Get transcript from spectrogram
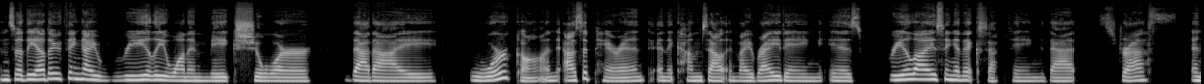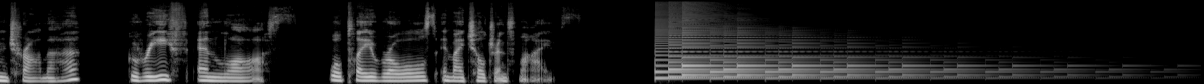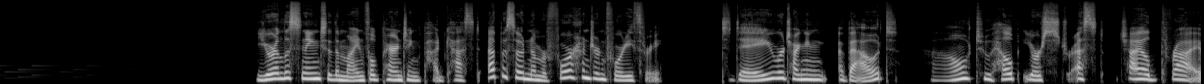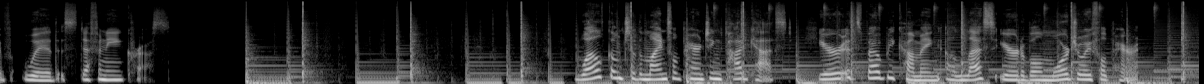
And so the other thing I really want to make sure that I work on as a parent, and it comes out in my writing, is realizing and accepting that stress and trauma, grief and loss will play roles in my children's lives. You're listening to the Mindful Parenting Podcast, episode number 443. Today, we're talking about how to help your stressed child thrive with Stephanie Krauss. Welcome to the Mindful Parenting Podcast. Here it's about becoming a less irritable, more joyful parent.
